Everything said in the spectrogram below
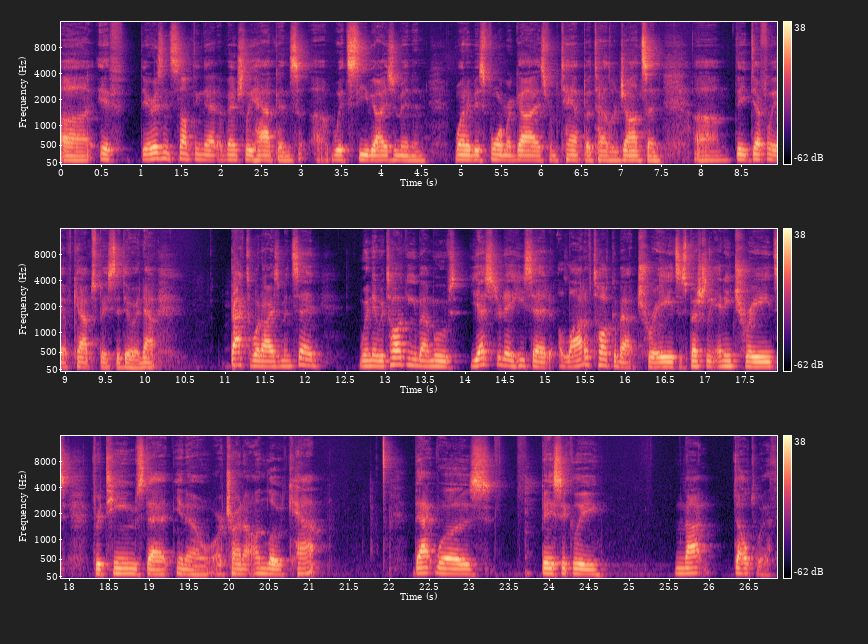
Uh, if there isn't something that eventually happens uh, with Steve Yzerman and one of his former guys from Tampa, Tyler Johnson, um, they definitely have cap space to do it. Now, back to what Yzerman said when they were talking about moves yesterday he said a lot of talk about trades especially any trades for teams that you know are trying to unload cap that was basically not dealt with.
